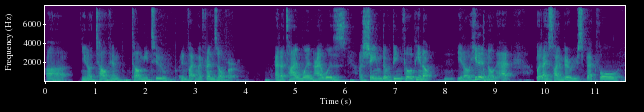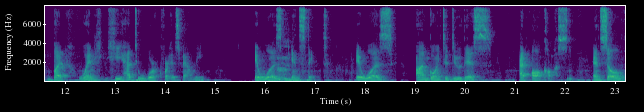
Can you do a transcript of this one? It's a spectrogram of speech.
uh, you know tell him tell me to invite my friends over at a time when i was ashamed of being filipino. Mm-hmm. You know he didn't know that but i saw him very respectful. But when he, he had to work for his family it was instinct. It was i'm going to do this at all costs. Mm-hmm. And so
